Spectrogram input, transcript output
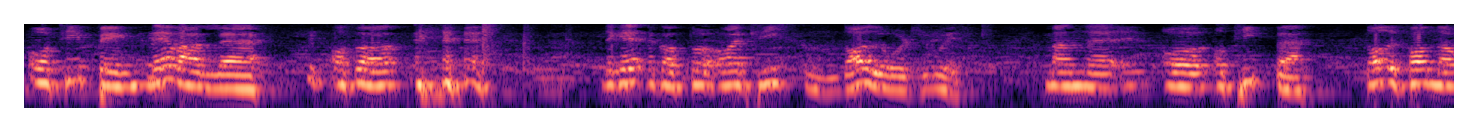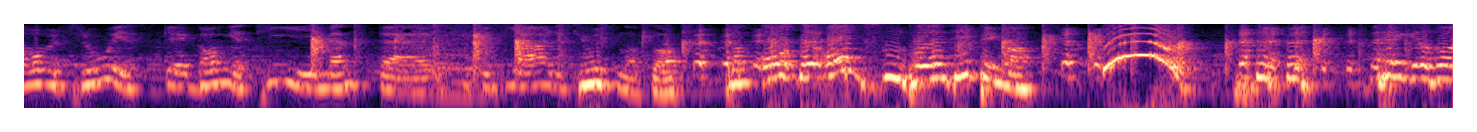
Og tipping, det er vel eh, Altså Det er greit nok at å være kristen, da er du overtroisk. Men eh, å, å tippe da er det faen meg overtroisk ganger ti i mente i fjerde tusen, altså. Men å, det er oddsen på den tippinga! Det er ikke, altså,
